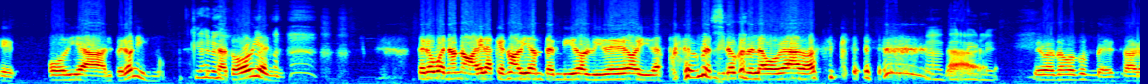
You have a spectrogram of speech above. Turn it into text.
que odia al peronismo. Está todo bien pero bueno no era que no había entendido el video y después me tiró con el abogado así que ah, le mandamos un beso a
